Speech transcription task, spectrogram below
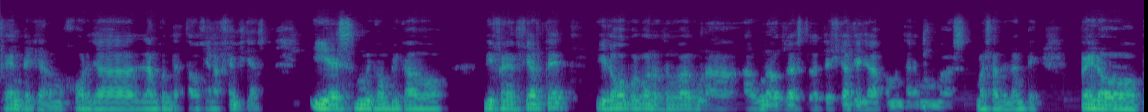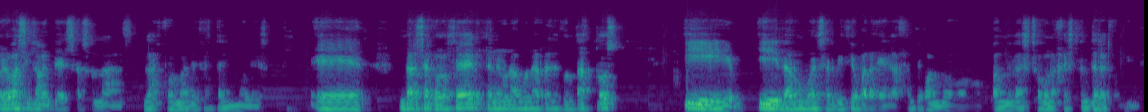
gente que a lo mejor ya le han contactado 100 agencias y es muy complicado diferenciarte. Y luego, pues bueno, tengo alguna, alguna otra estrategia que ya comentaremos más, más adelante. Pero, pero básicamente esas son las, las formas de captar inmuebles. Eh, darse a conocer, tener una buena red de contactos y, y, dar un buen servicio para que la gente cuando, cuando le has hecho alguna gestión te recomiende.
